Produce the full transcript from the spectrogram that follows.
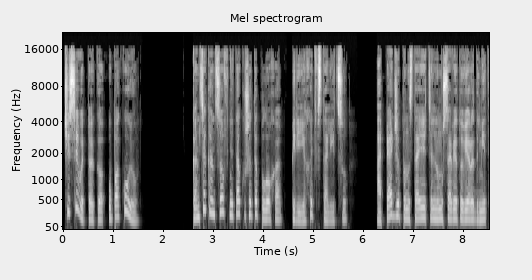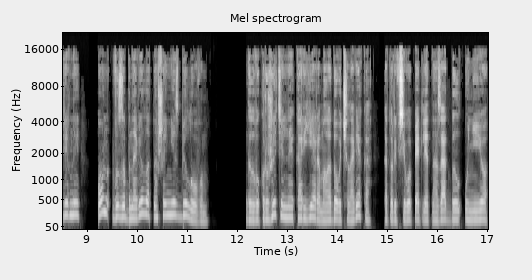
Часы вот только упакую!» В конце концов, не так уж это плохо переехать в столицу. Опять же, по настоятельному совету Веры Дмитриевны, он возобновил отношения с Беловым. Головокружительная карьера молодого человека который всего пять лет назад был у нее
